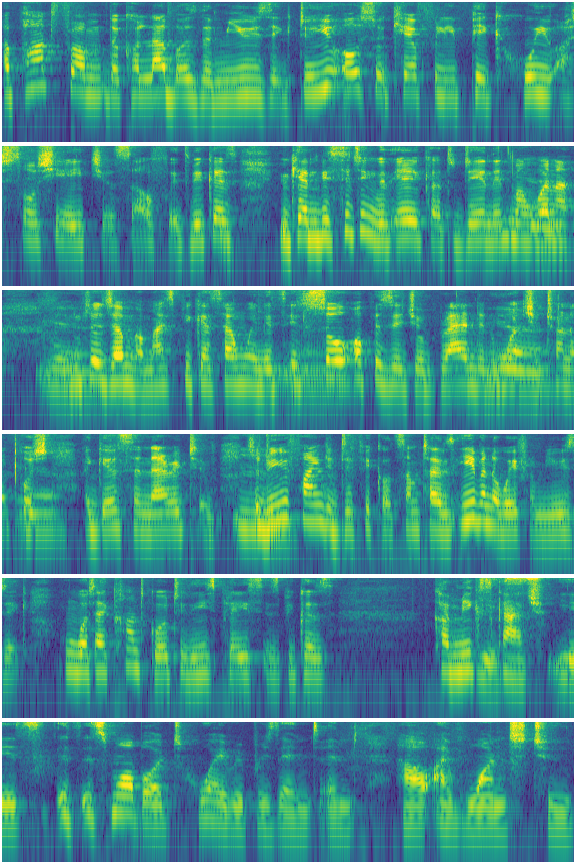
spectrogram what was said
apart from the collabos, the music, do you also carefully pick who you associate yourself with? Because you can be sitting with Erica today and then yeah. Mangwana, yeah. Jamba, my speaker somewhere. It's, yeah. it's so opposite your brand and yeah. what you're trying to push yeah. against the narrative. Mm. So do you find it difficult sometimes, even away from music, what I can't go to these places because can mix yes, catch? Yes, it's, it's more about who I represent and how I want to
